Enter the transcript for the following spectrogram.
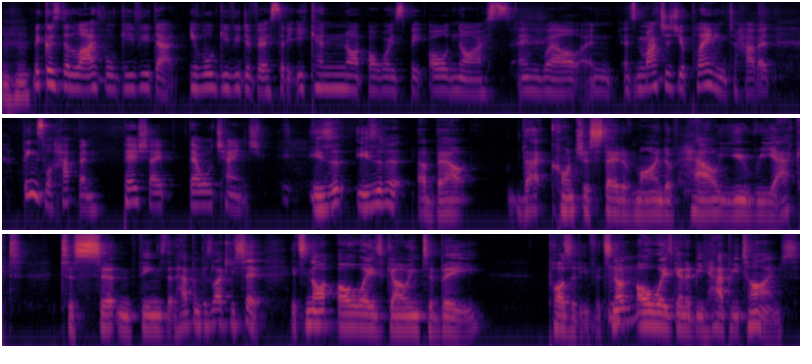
Mm-hmm. Because the life will give you that. It will give you diversity. It cannot always be all nice and well and as much as you're planning to have it, things will happen. Pear shape, they will change. is it is it about that conscious state of mind of how you react to certain things that happen. Because like you said it's not always going to be positive. It's not mm-hmm. always going to be happy times.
